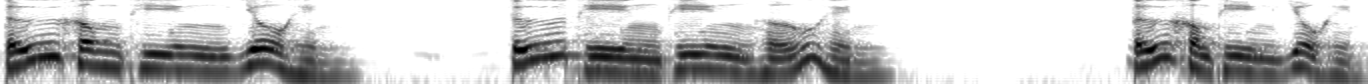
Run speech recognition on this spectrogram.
Tứ không thiên vô hình, Tứ thiền thiên hữu hình, Tứ không thiên vô hình.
